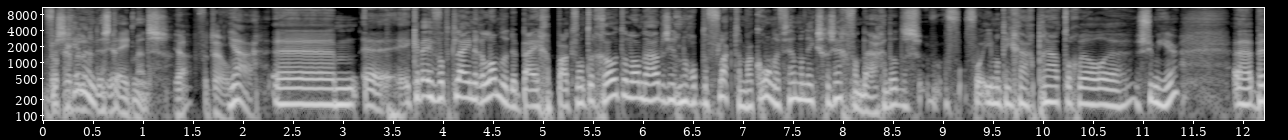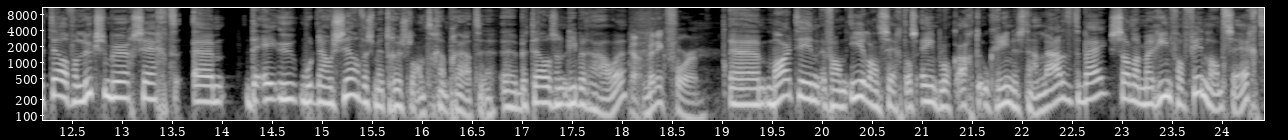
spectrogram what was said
Verschillende statements. Ja, ja, vertel. Ja, ehm, eh, ik heb even wat kleinere landen erbij gepakt. Want de grote landen houden zich nog op de vlakte. Macron heeft helemaal niks gezegd vandaag. En dat is voor iemand die graag praat toch wel eh sumier. Eh Betel van Luxemburg zegt... ehm, de EU moet nou zelf eens met Rusland gaan praten. Eh Betel is een liberaal, hè? Ja, ben ik voor. Uh, Martin van Ierland zegt als één blok achter Oekraïne staan, laat het erbij. Sanna Marien van Finland zegt,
